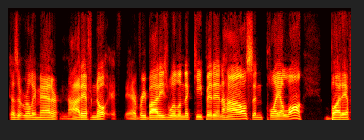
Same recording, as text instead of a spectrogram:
Does it really matter? Not if no if everybody's willing to keep it in house and play along. But if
